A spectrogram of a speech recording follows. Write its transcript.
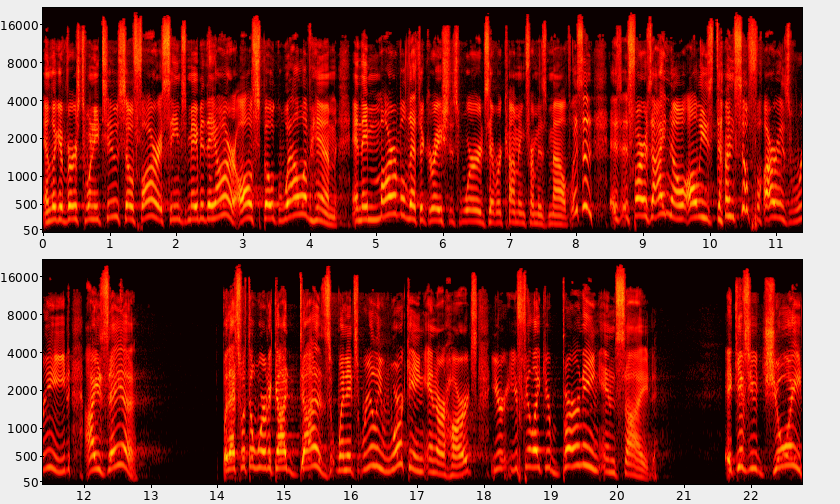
And look at verse 22. So far, it seems maybe they are. All spoke well of him, and they marveled at the gracious words that were coming from his mouth. Listen, as, as far as I know, all he's done so far is read Isaiah. But that's what the Word of God does. When it's really working in our hearts, you you feel like you're burning inside. It gives you joy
